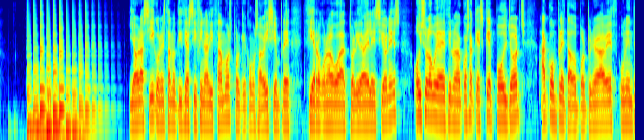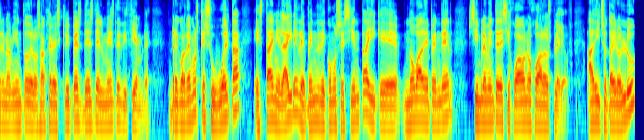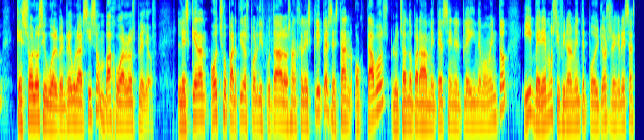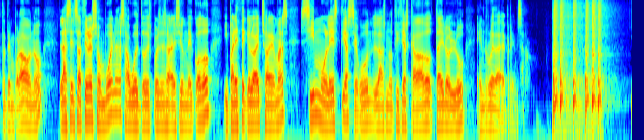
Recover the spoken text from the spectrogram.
Y ahora sí, con esta noticia sí finalizamos, porque como sabéis siempre cierro con algo de actualidad de lesiones. Hoy solo voy a decir una cosa, que es que Paul George ha completado por primera vez un entrenamiento de Los Ángeles Clippers desde el mes de diciembre. Recordemos que su vuelta está en el aire, depende de cómo se sienta y que no va a depender simplemente de si juega o no juega los playoffs. Ha dicho Tyron Lue que solo si vuelve en regular season va a jugar los playoffs. Les quedan 8 partidos por disputar a Los Ángeles Clippers, están octavos, luchando para meterse en el play-in de momento y veremos si finalmente Paul George regresa esta temporada o no. Las sensaciones son buenas, ha vuelto después de esa lesión de codo y parece que lo ha hecho además sin molestias según las noticias que ha dado Tyron Lue en rueda de prensa.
